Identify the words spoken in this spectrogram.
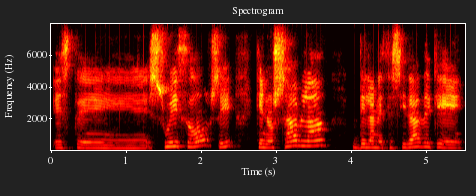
este suizo, ¿sí? que nos habla de la necesidad de que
